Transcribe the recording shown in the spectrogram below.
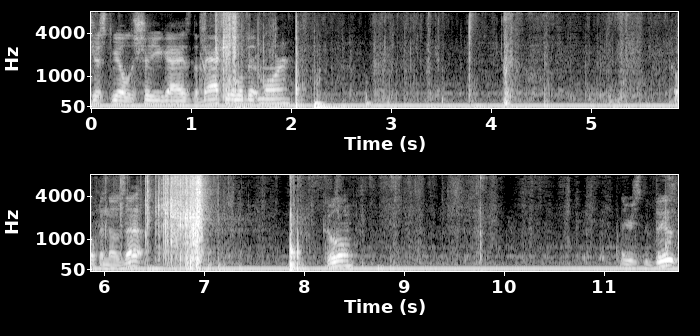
Just to be able to show you guys the back a little bit more. Open those up. Cool. There's the boot.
